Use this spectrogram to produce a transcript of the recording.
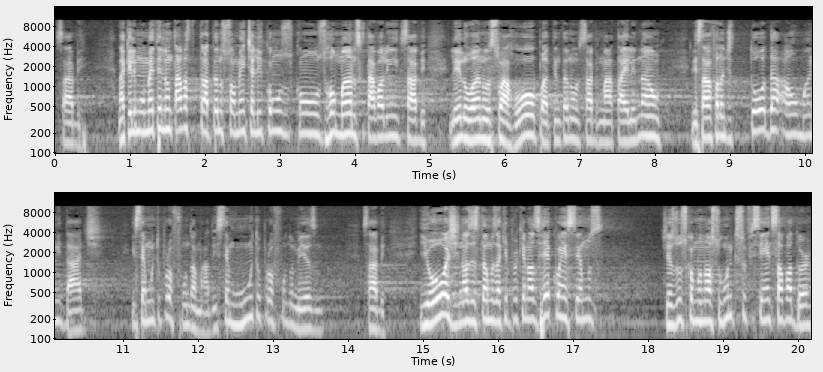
Sabe? Naquele momento ele não estava tratando somente ali com os, com os romanos que estavam ali, sabe, leiloando sua roupa, tentando, sabe, matar ele. Não. Ele estava falando de toda a humanidade. Isso é muito profundo, amado. Isso é muito profundo mesmo, sabe? E hoje nós estamos aqui porque nós reconhecemos Jesus como nosso único e suficiente Salvador.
